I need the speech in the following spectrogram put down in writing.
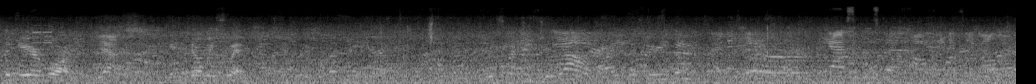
We should be the mirror board. Yes. Until we switch. We switch it two rounds, right, Mr. Ethan? Yes, it's the coffee. It's like all over.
